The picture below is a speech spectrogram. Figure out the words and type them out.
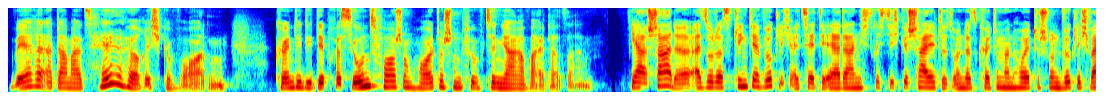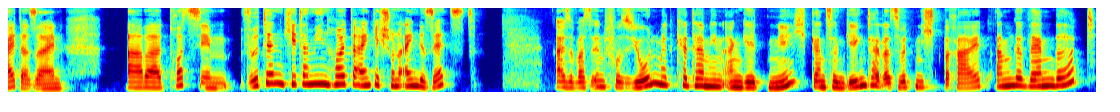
wäre er damals hellhörig geworden, könnte die Depressionsforschung heute schon 15 Jahre weiter sein. Ja, schade. Also das klingt ja wirklich, als hätte er da nicht richtig geschaltet und das könnte man heute schon wirklich weiter sein. Aber trotzdem, wird denn Ketamin heute eigentlich schon eingesetzt? Also was Infusion mit Ketamin angeht, nicht. Ganz im Gegenteil, es wird nicht breit angewendet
